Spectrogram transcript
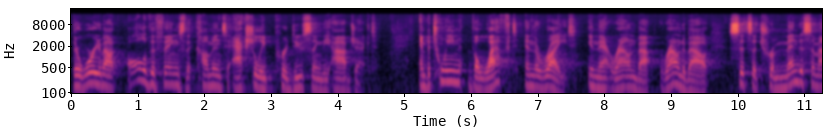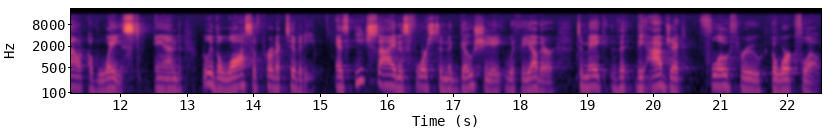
they're worried about all of the things that come into actually producing the object. And between the left and the right in that roundabout, sits a tremendous amount of waste and really the loss of productivity as each side is forced to negotiate with the other to make the, the object flow through the workflow.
